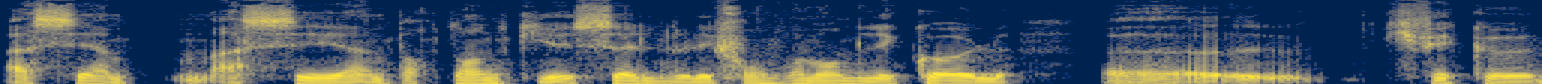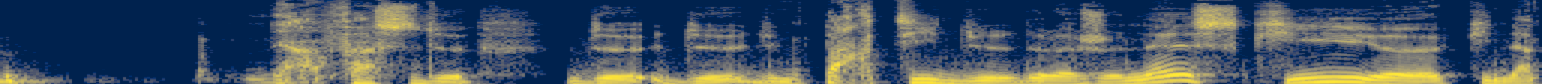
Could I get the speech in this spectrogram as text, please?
assez, importante qui est celle de l'effondrement de l'école, euh, qui fait que en face d'une partie de, la jeunesse qui, euh, qui n'a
